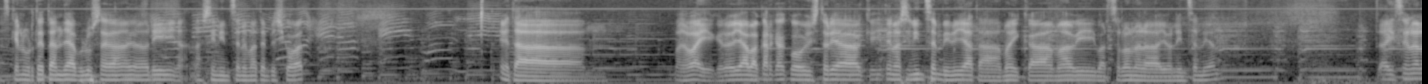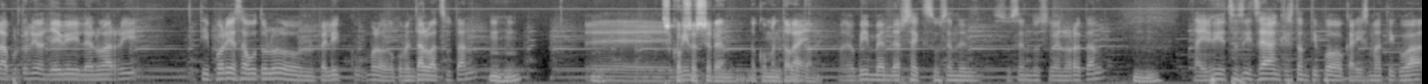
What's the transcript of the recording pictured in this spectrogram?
azken urtetan ja bluesari hasi nintzen ematen pixko bat. Eta, baina bai, gero ja bakarkako historiak egiten hasi nintzen 2000 eta maika, amabi, Bartzelonara joan nintzen dian. Eta izena lapurtu nion J.B. Lenoirri, tipori ezagutu nuen peliku, bueno, dokumental batzutan. mhm, Eh, Scorseseren dokumentaletan. Wim- Bai, baina Wim Wendersek zuzenden, zuzendu zuen horretan. Mhm. Eta iruditu zitzaidan kriston tipo karismatikoa,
